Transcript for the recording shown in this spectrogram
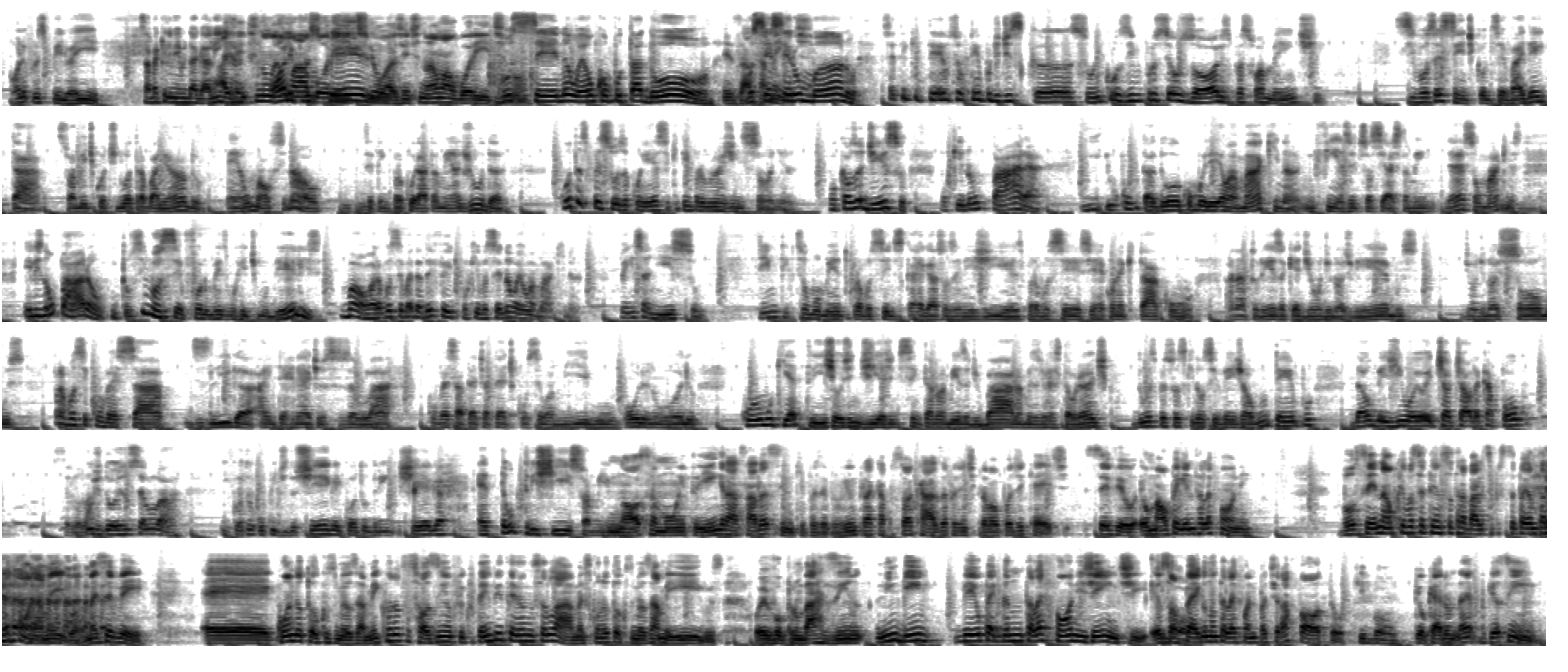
Olha pro espelho aí. Sabe aquele meme da galinha? A gente não Olhe é um pro algoritmo, espelho. a gente não é um algoritmo. Você não é um computador. Exatamente. Você é ser humano. Você tem que ter o seu tempo de descanso, inclusive para os seus olhos, para sua mente. Se você sente que quando você vai deitar, sua mente continua trabalhando, é um mau sinal. Uhum. Você tem que procurar também ajuda. Quantas pessoas eu conheço que têm problemas de insônia? Por causa disso, porque não para. E, e o computador, como ele é uma máquina, enfim, as redes sociais também, né, são máquinas, eles não param. Então, se você for no mesmo ritmo deles, uma hora você vai dar defeito, porque você não é uma máquina. Pensa nisso. Tem que ter um momento para você descarregar suas energias, para você se reconectar com a natureza, que é de onde nós viemos, de onde nós somos, para você conversar, desliga a internet do seu celular, conversar tete a tete com seu amigo, olho no olho. Como que é triste hoje em dia a gente sentar numa mesa de bar, numa mesa de restaurante, duas pessoas que não se veem já há algum tempo, dá um beijinho, oi, oi, tchau, tchau, daqui a pouco, Celular. os dois no celular. Enquanto o pedido chega, enquanto o drink chega. É tão triste isso, amigo. Nossa, muito. E engraçado assim, que, por exemplo, eu vim pra cá pra sua casa pra gente gravar o podcast. Você viu, eu mal peguei no telefone. Você não, porque você tem o seu trabalho, você precisa pegar no telefone, amigo. Mas você vê. é, quando eu tô com os meus amigos, quando eu tô sozinho, eu fico o tempo inteiro no celular. Mas quando eu tô com os meus amigos, ou eu vou pra um barzinho, ninguém vê eu pegando no telefone, gente. Eu Que só bom. pego no telefone pra tirar foto. Que bom. Que eu quero, né? Porque assim,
